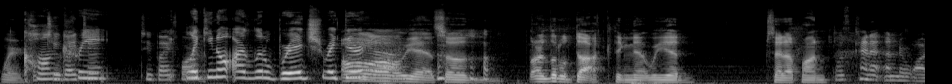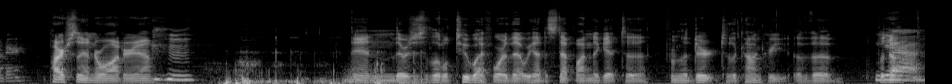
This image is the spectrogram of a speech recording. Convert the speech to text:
Where? Two by two. Concrete, Two by four. like you know our little bridge right there. Oh yeah, so our little dock thing that we had set up on, It was kind of underwater. partially underwater, yeah. Mhm. And there was just a little two by four that we had to step on to get to from the dirt to the concrete of the, the yeah. dock.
